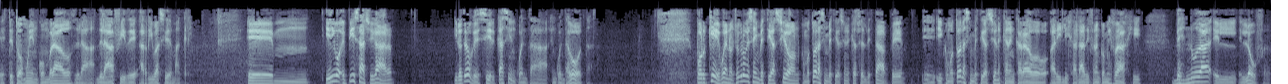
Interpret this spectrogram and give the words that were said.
este, todos muy encumbrados de la, de la AFI de Arribas y de Macri. Eh, y digo, empieza a llegar, y lo tengo que decir, casi en cuenta, en cuenta gotas. ¿Por qué? Bueno, yo creo que esa investigación, como todas las investigaciones que hace el Destape, eh, y como todas las investigaciones que han encarado Ari Lijalad y Franco Misraji, desnuda el, el loafer.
